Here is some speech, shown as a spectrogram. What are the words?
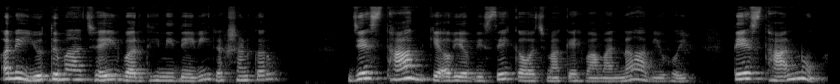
અને યુદ્ધમાં જય વર્ધિની દેવી રક્ષણ કરો. જે સ્થાન કે અવયવ વિશે કવચમાં કહેવામાં ન આવ્યું હોય, તે સ્થાનનું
